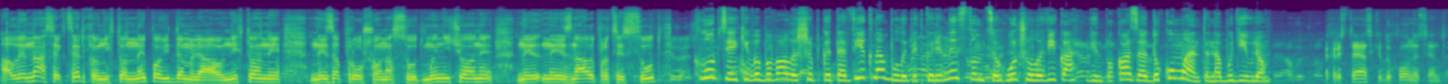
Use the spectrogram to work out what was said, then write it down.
Але нас, як церква, ніхто не повідомляв, ніхто не, не запрошував на суд. Ми нічого не, не, не знали про цей суд. Хлопці, які вибивали шибки та вікна, були під керівництвом цього чоловіка. Він показує документи на будівлю. Христианский духовный центр.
